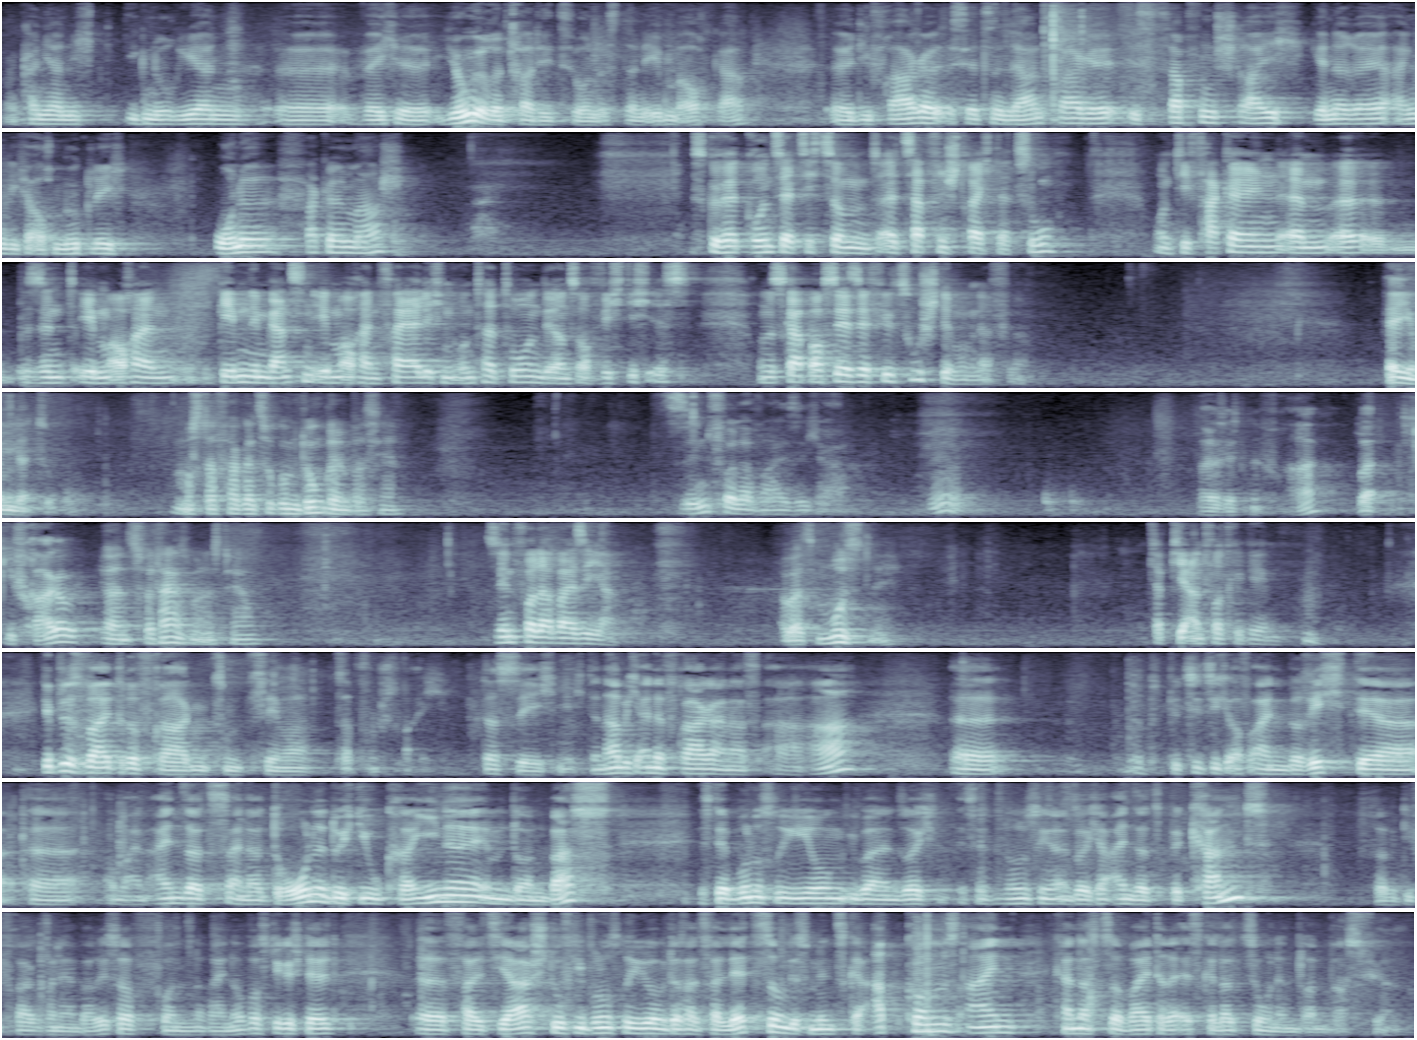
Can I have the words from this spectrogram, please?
Man kann ja nicht ignorieren, äh, welche jüngere Tradition es dann eben auch gab. Äh, die Frage ist jetzt eine Lernfrage, ist Zapfenstreich generell eigentlich auch möglich ohne Fackelmarsch? Es gehört grundsätzlich zum äh, Zapfenstreich dazu. Und die Fackeln ähm, äh, sind eben auch ein, geben dem Ganzen eben auch einen feierlichen Unterton, der uns auch wichtig ist. Und es gab auch sehr, sehr viel Zustimmung dafür. Herr Jung dazu. Muss der Fackelzug im Dunkeln passieren? Sinnvollerweise ja. Hm. War das jetzt eine Frage? War die Frage? Ja, ins Verteidigungsministerium. Sinnvollerweise ja. Aber es muss nicht. Ich habe die Antwort gegeben. Hm. Gibt es weitere Fragen zum Thema Zapfenstreich? Das sehe ich nicht. Dann habe ich eine Frage an das AA. Äh, das bezieht sich auf einen Bericht der, äh, um einen Einsatz einer Drohne durch die Ukraine im Donbass. Ist der Bundesregierung über einen solchen, ist der Bundesregierung ein solcher Einsatz bekannt? Das habe ich die Frage von Herrn Barisov von Rhein-Novosti gestellt. Äh, falls ja, stuft die Bundesregierung das als Verletzung des Minsker Abkommens ein? Kann das zur weiteren Eskalation im Donbass führen?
